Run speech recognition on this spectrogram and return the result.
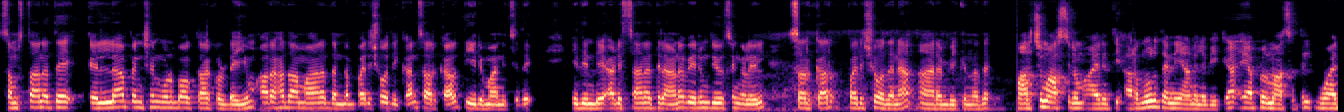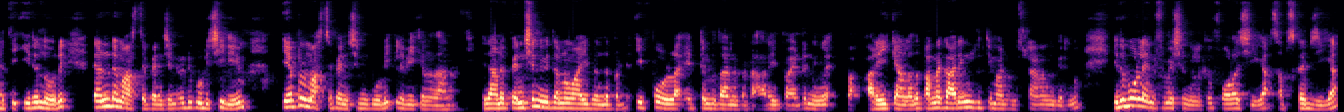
സംസ്ഥാനത്തെ എല്ലാ പെൻഷൻ ഗുണഭോക്താക്കളുടെയും അർഹതാ മാനദണ്ഡം പരിശോധിക്കാൻ സർക്കാർ തീരുമാനിച്ചത്. ഇതിന്റെ അടിസ്ഥാനത്തിലാണ് വരും ദിവസങ്ങളിൽ സർക്കാർ പരിശോധന ആരംഭിക്കുന്നത്. മാർച്ച് മാസത്തിലും ആയിരത്തി അറുന്നൂറ് തന്നെയാണ് ലഭിക്കുക. ഏപ്രിൽ മാസത്തിൽ മൂവായിരത്തി ഇരുന്നൂറ് രണ്ട് മാസത്തെ പെൻഷൻ ഒരു കുടിശ്ശികയും ഏപ്രിൽ മാസത്തെ പെൻഷൻ കൂടി ലഭിക്കുന്നതാണ്. ഇതാണ് പെൻഷൻ വിതരണവുമായി ബന്ധപ്പെട്ട് ഇപ്പോൾ ഉള്ള ഏറ്റവും പ്രധാനപ്പെട്ട അറിയിപ്പായിട്ട് നിങ്ങളെ അറിയിക്കാനുള്ളത്. പറഞ്ഞ കാര്യങ്ങൾ കൃത്യമായിട്ട് മനസ്സിലാണെന്ന് കരുതുന്നു. ഇതുപോലുള്ള ഇൻഫർമേഷനുകൾക്ക് ഫോളോ ചെയ്യുക സബ്സ്ക്രൈബ് ചെയ്യുക.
